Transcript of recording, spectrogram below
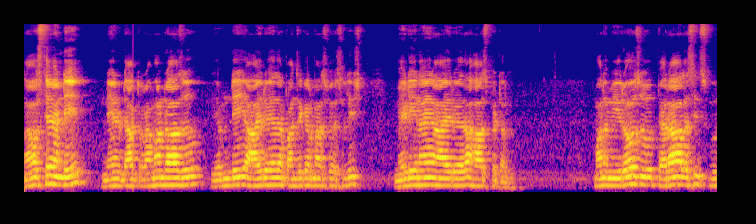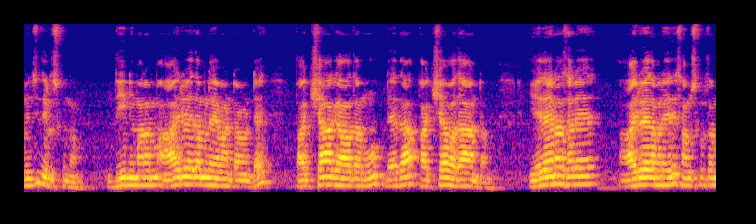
నమస్తే అండి. నేను doctor Raman Raju MD Ayurveda Panchakarma specialist Medinine Ayurveda hospital. మనం ఈరోజు పెరాలసిస్ గురించి తెలుసుకుందాం. దీన్ని మనం ఆయుర్వేదంలో ఏమంటామంటే పక్షాఘాతము లేదా పక్షవధ అంటాం. ఏదైనా సరే ఆయుర్వేదం అనేది సంస్కృతం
